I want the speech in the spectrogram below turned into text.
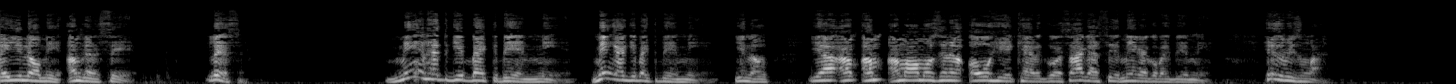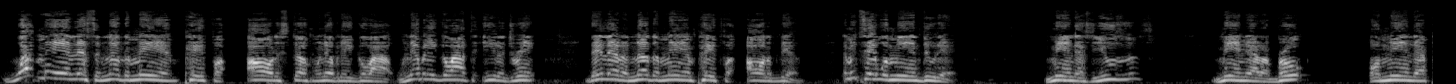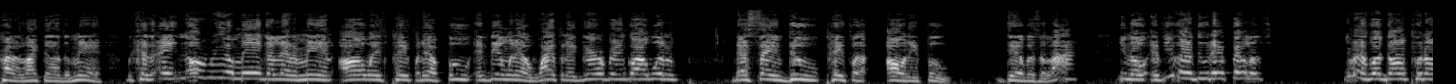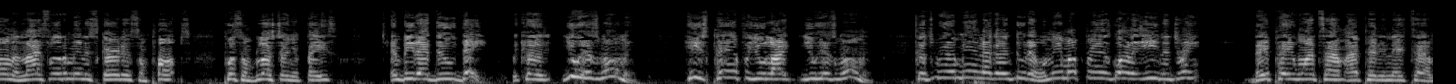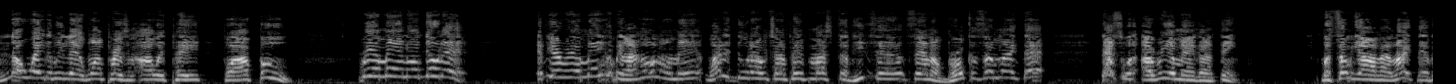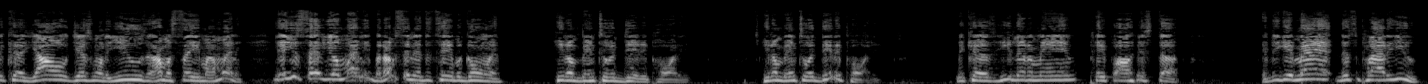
Hey, you know me. I'm gonna say it. Listen, men have to get back to being men. Men gotta get back to being men. You know, yeah, I'm I'm I'm almost in that old head category, so I gotta say, men gotta go back to being men. Here's the reason why. What man lets another man pay for all the stuff whenever they go out? Whenever they go out to eat or drink, they let another man pay for all of them. Let me tell you what men do that. Men that's users, men that are broke, or men that probably like the other man. Because ain't no real man gonna let a man always pay for their food, and then when their wife or their girlfriend go out with them, that same dude pay for all their food. Devil's a lie. You know, if you're gonna do that, fellas, you might as well go and put on a nice little mini skirt and some pumps, put some blush on your face, and be that dude date. Because you his woman. He's paying for you like you his woman. Because real men not gonna do that. When me and my friends go out and eat and drink, they pay one time, I pay the next time. No way do we let one person always pay for our food. Real men don't do that. If you're a real man, you're gonna be like, hold on, man, why did dude always trying to pay for my stuff? He saying, saying I'm broke or something like that? That's what a real man gonna think. But some of y'all not like that because y'all just want to use and I'm gonna save my money. Yeah, you save your money, but I'm sitting at the table going, he done been to a Diddy party. He done been to a Diddy party because he let a man pay for all his stuff. If you get mad, this apply to you.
